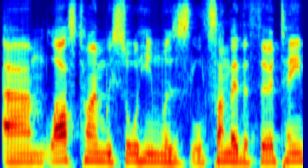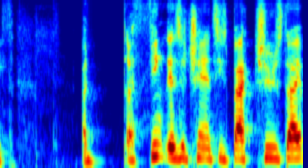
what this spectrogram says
Um, last time we saw him was Sunday the 13th. I, I think there's a chance he's back Tuesday.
